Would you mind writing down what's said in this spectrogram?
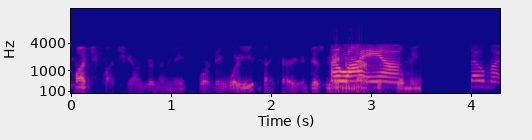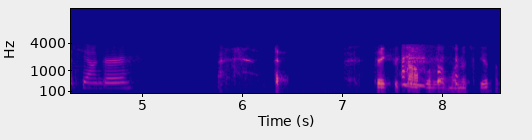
much much younger than me, Courtney. What do you think? Are, does Made oh, I am still mean? So much younger. Take the compliment when it's given.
